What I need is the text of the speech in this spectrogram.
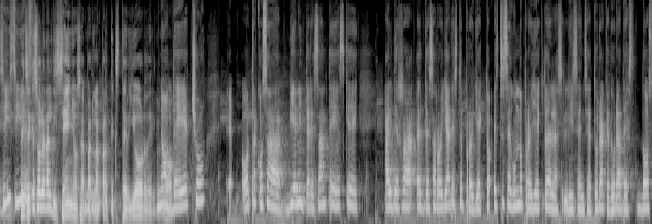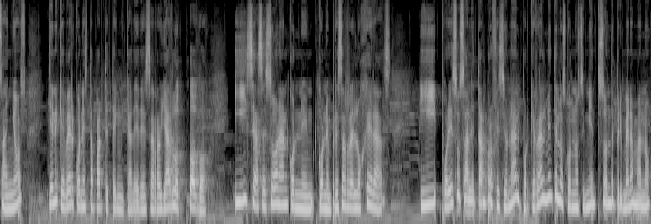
Sí, sí. Pensé es- que solo era el diseño, o sea, para la parte exterior del No, reloj. de hecho, eh, otra cosa bien interesante es que al eh, desarrollar este proyecto, este segundo proyecto de la licenciatura que dura dos años, tiene que ver con esta parte técnica de desarrollarlo todo. Y se asesoran con, em- con empresas relojeras y por eso sale tan profesional, porque realmente los conocimientos son de primera mano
